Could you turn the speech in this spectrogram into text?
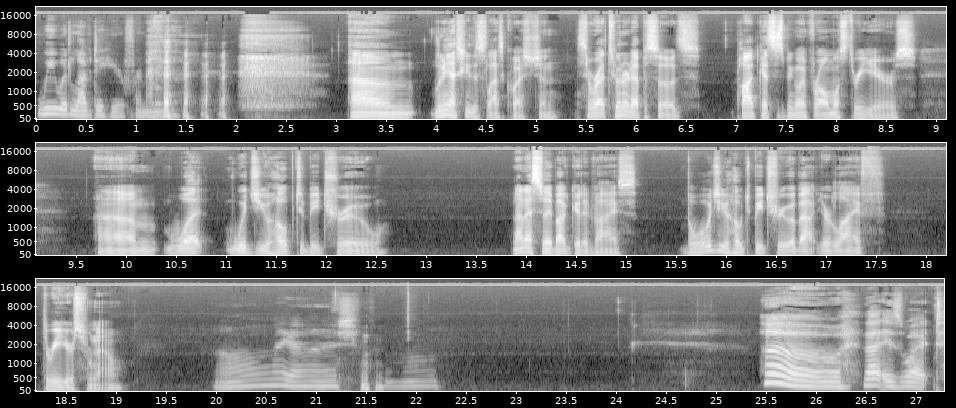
we would love to hear from you. Um, let me ask you this last question. So we're at 200 episodes. Podcast has been going for almost three years. Um, what would you hope to be true? Not necessarily about good advice, but what would you hope to be true about your life three years from now? Oh my gosh. oh, that is what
